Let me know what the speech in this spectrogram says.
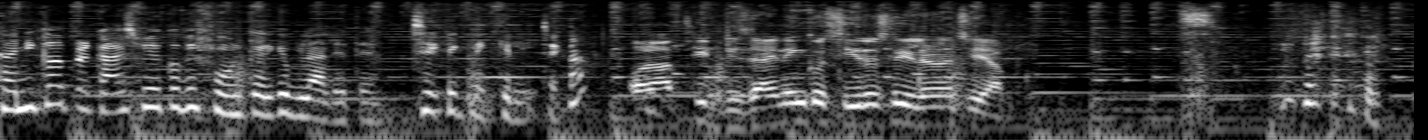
कनिका और प्रकाश भैया को भी फ़ोन करके बुला लेते हैं। ठीक पिकनिक के लिए ठीक है? और आपकी डिज़ाइनिंग को सीरियसली लेना चाहिए आपको।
